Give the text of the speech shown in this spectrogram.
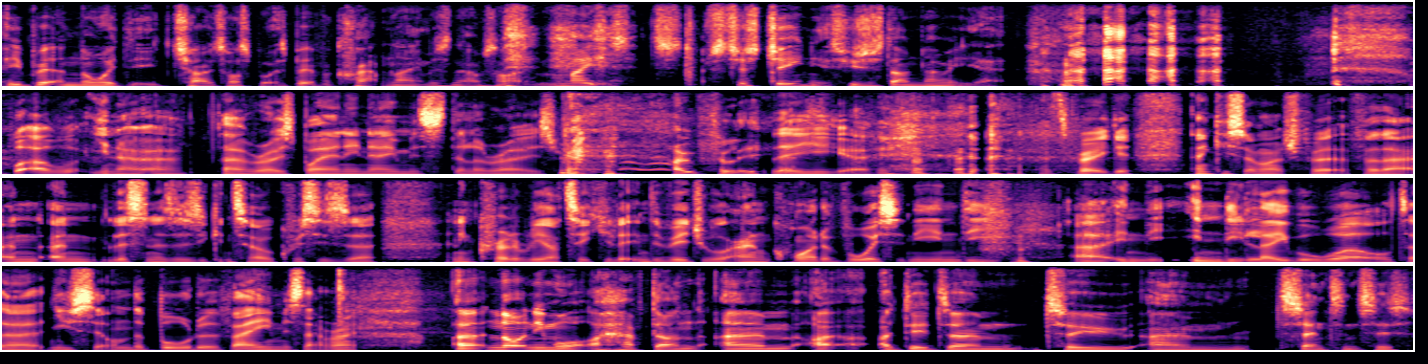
A bit annoyed that you chose hospital? It's a bit of a crap name, isn't it? I was like, mate, it's, it's just genius. You just don't know it yet. Well, you know, a, a rose by any name is still a rose, right? Hopefully. There you go. That's very good. Thank you so much for, for that. And and listeners, as you can tell, Chris is a, an incredibly articulate individual and quite a voice in the indie uh, in the indie label world. Uh, you sit on the board of AIM, is that right? Uh, not anymore. I have done. Um, I, I did um, two um, sentences.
